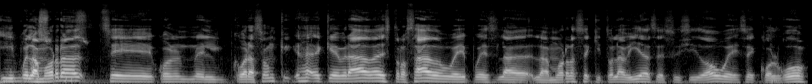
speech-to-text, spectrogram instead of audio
Y pues la morra se con el corazón que- quebrado, destrozado, güey, pues la, la morra se quitó la vida, se suicidó, güey, se colgó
